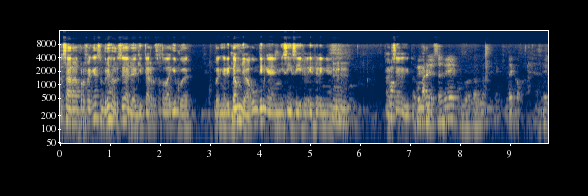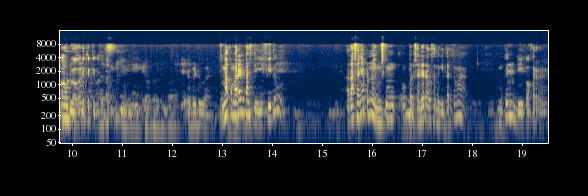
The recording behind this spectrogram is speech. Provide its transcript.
secara perfectnya sebenarnya harusnya ada gitar satu lagi buat buat ngeritem ya aku mungkin kayak ngisi-ngisi fill in fill innya gitu. Hmm. harusnya kayak gitu Tapi biasanya dua kali take kok. oh dua kali take gitu double dua. Cuma kemarin pas di EV tuh rasanya penuh ya meskipun oh, baru sadar aku satu gitar cuma mungkin di cover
